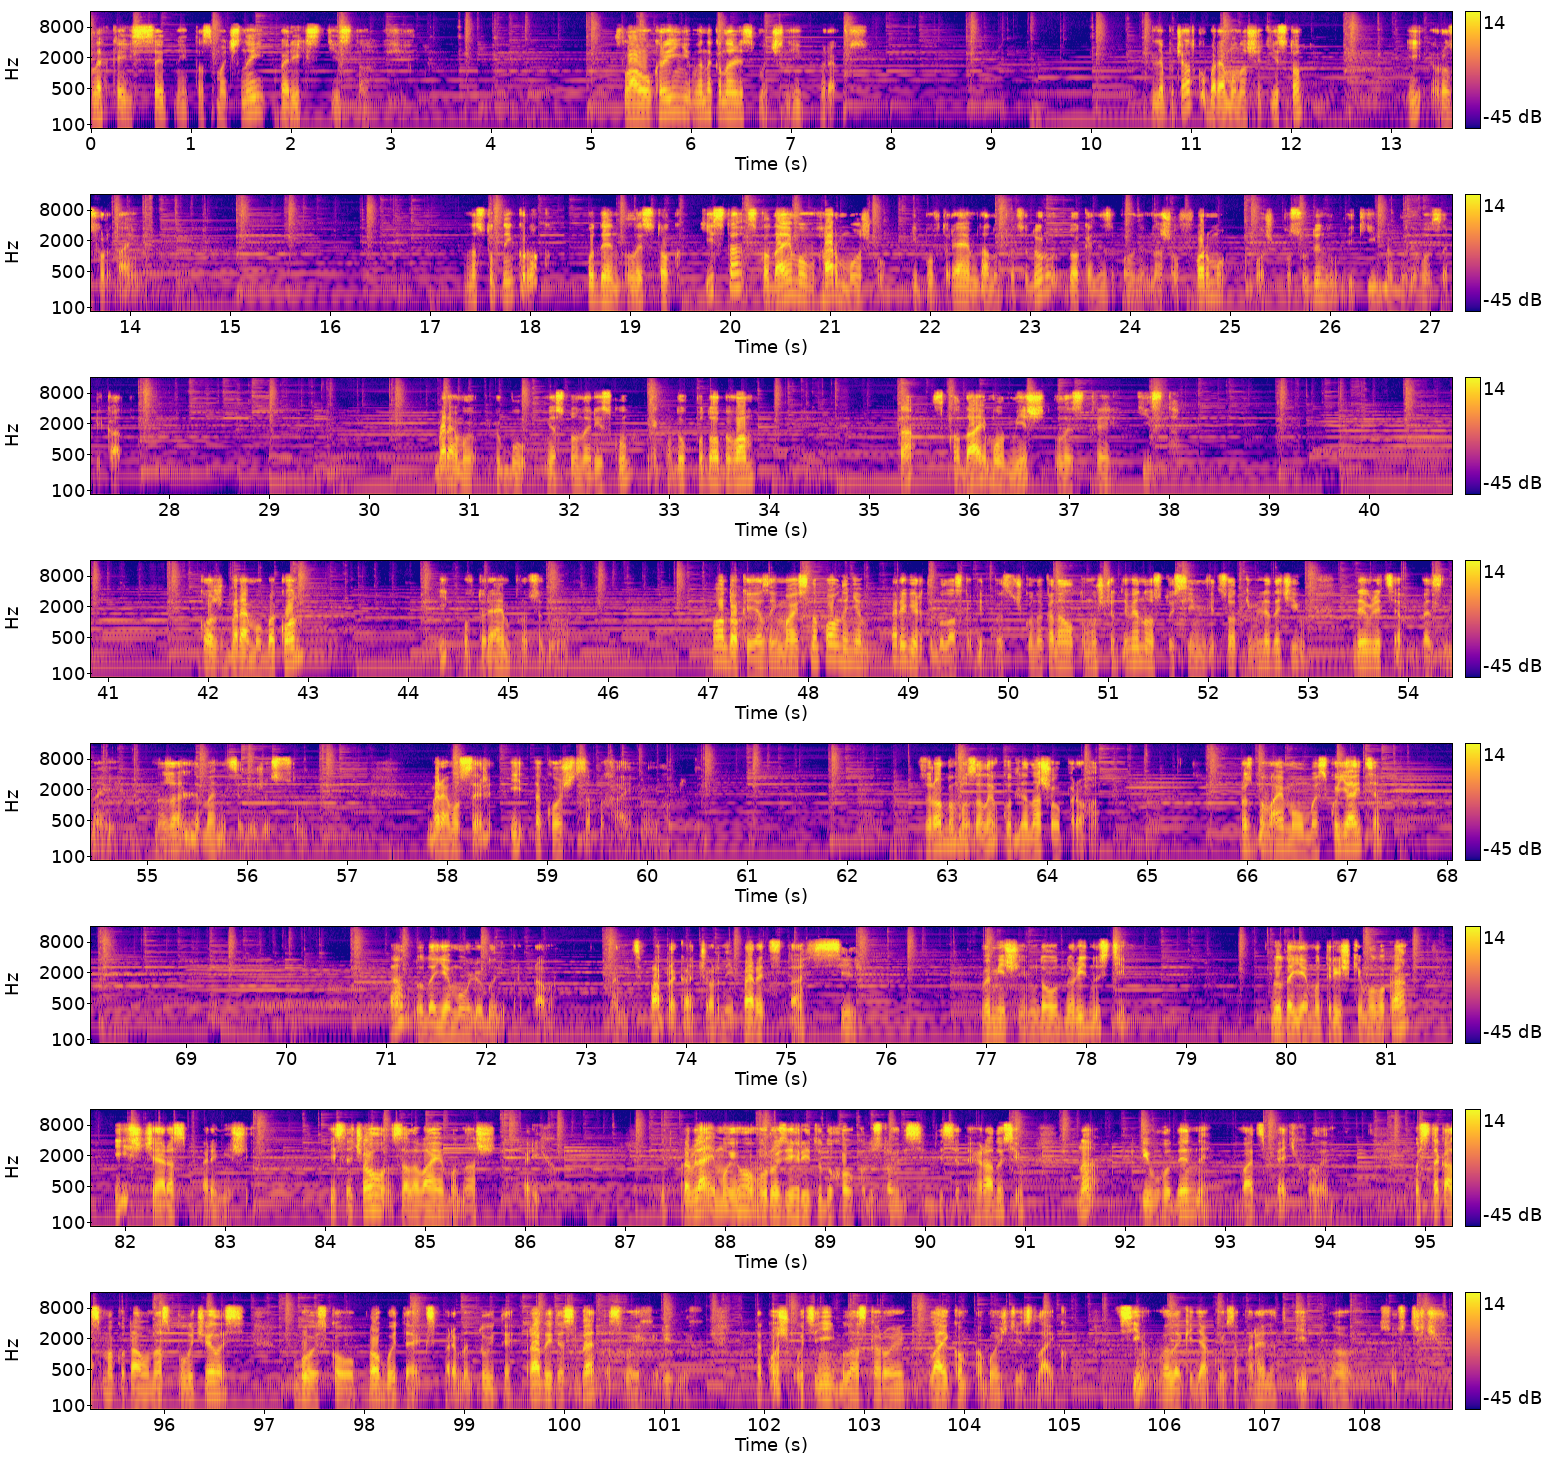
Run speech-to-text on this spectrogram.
легкий, ситний та смачний пиріг з тіста. Слава Україні! Ви на каналі Смачний Перекус. Для початку беремо наше тісто і розгортаємо. Наступний крок. Один листок тіста складаємо в гармошку і повторяємо дану процедуру, доки не заповнимо нашу форму або ж посудину, в якій ми будемо запікати. Беремо любу м'ясну нарізку, яка до вподоби вам, та складаємо між листки тіста. Також беремо бекон і повторяємо процедуру. Ну а доки я займаюся наповненням, перевірте, будь ласка, підписочку на канал, тому що 97% глядачів дивляться без неї. На жаль, для мене це дуже сумно. Беремо сир і також запихаємо його. Зробимо заливку для нашого пирога. Розбиваємо у миску яйця та додаємо улюблені приправи. У мене це паприка, чорний перець та сіль. Вимішуємо до однорідності, додаємо трішки молока і ще раз перемішуємо. Після чого заливаємо наш пиріг. Відправляємо його в розігріту духовку до 180 градусів на півгодини 25 хвилин. Ось така смакота у нас вийшла. Обов'язково пробуйте, експериментуйте, радуйте себе та своїх рідних. Також оцініть, будь ласка, ролик лайком або ж дізлайком. Всім велике дякую за перегляд і до нових зустрічей.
